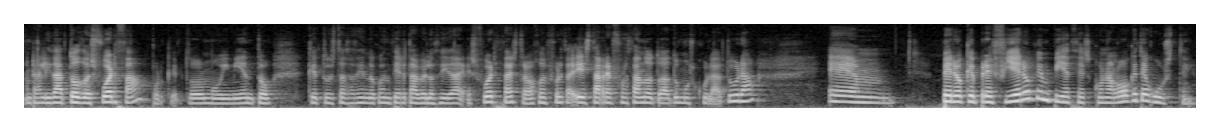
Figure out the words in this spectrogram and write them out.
en realidad todo es fuerza, porque todo el movimiento que tú estás haciendo con cierta velocidad es fuerza, es trabajo de fuerza y está reforzando toda tu musculatura, Em, pero que prefiero que empieces con algo que te guste,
